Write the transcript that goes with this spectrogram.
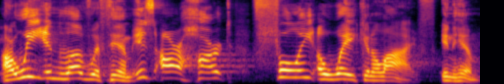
Are we in love with him? Is our heart fully awake and alive in him?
